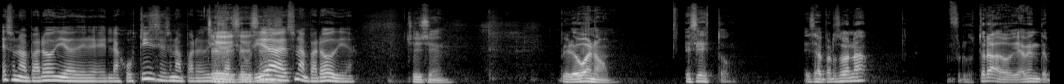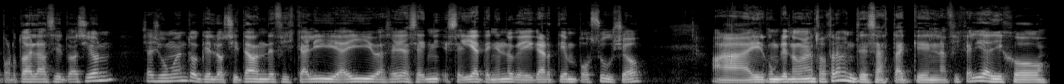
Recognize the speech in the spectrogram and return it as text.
es una parodia de la justicia, es una parodia de la sí, seguridad, sí. es una parodia. Sí, sí. Pero bueno, es esto. Esa persona, frustrado obviamente por toda la situación, ya llegó un momento que lo citaban de fiscalía, iba, seguía, se- seguía teniendo que dedicar tiempo suyo a ir cumpliendo con estos trámites hasta que en la fiscalía dijo,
